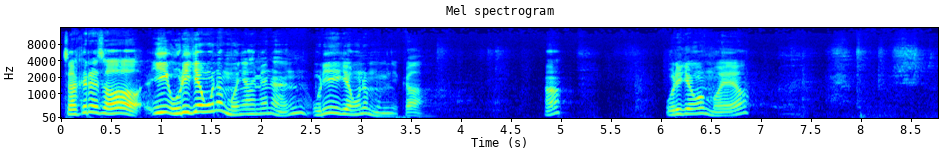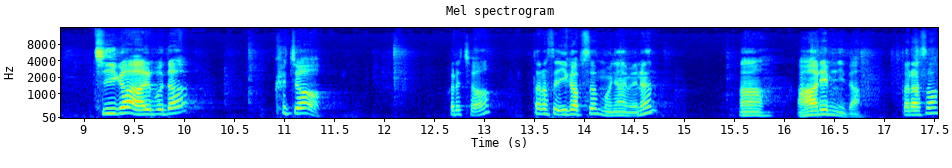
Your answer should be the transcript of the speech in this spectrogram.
자, 그래서 이 우리 경우는 뭐냐 하면은 우리 경우는 뭡니까? 어? 우리 경우는 뭐예요? G가 R보다 크죠? 그렇죠? 따라서 이 값은 뭐냐 하면은 아, R입니다. 따라서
